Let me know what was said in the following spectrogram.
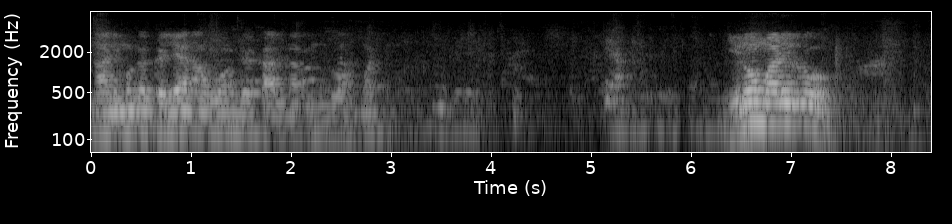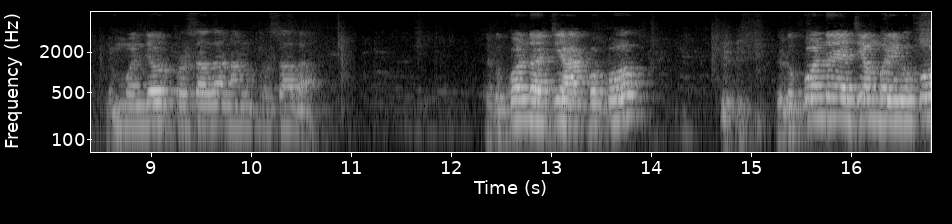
ನಾ ನಿಮಗೆ ಕಲ್ಯಾಣ ಆಗುವಂಗ ಕಾಲ್ ಮ್ಯಾಗ ನಿಲ್ಲುವ ಮಾಡ್ತೀನಿ ಏನೋ ಮಾಡಿದ್ರು. ನಿಮ್ಮ ಮಂದಿಯವ್ರ ಪ್ರಸಾದ ನನ್ನ ಪ್ರಸಾದ. ಹಿಡ್ಕೊಂಡು ಅಜ್ಜಿ ಹಾಕ್ಬೇಕು. ಹಿಡ್ಕೊಂಡು ಎಕ್ಸಾಮ್ ಬರೀಬೇಕು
